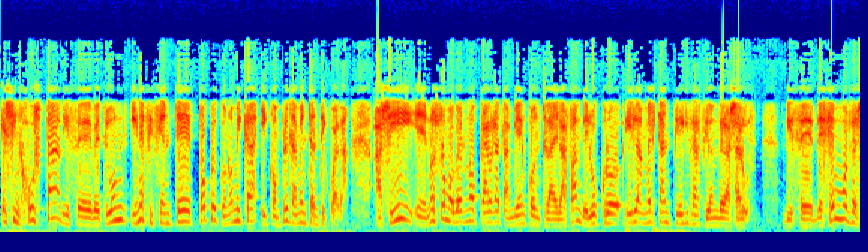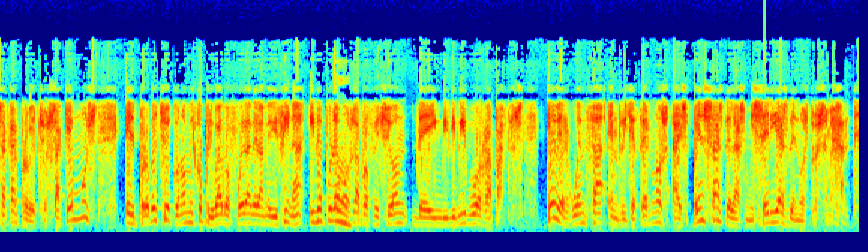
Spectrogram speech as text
Es injusta, dice Betún, ineficiente, poco económica y completamente anticuada. Así, eh, nuestro moderno carga también contra el afán de lucro y la mercantilización de la salud. Dice, dejemos de sacar provecho, saquemos el provecho económico privado fuera de la medicina y depuremos ah. la profesión de individuos rapaces. Qué vergüenza enriquecernos a expensas de las miserias de nuestros semejantes.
